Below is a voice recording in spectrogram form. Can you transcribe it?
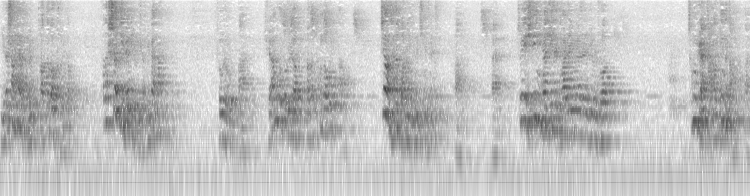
你的上下左右，它都要考虑到。它的设计原理就是，你看它，手肘啊，全部都是要把它碰到位啊，这样才能保证你的近身啊，哎，所以吸引拳其实它是应该是就是说，从远打到近的打，哎，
